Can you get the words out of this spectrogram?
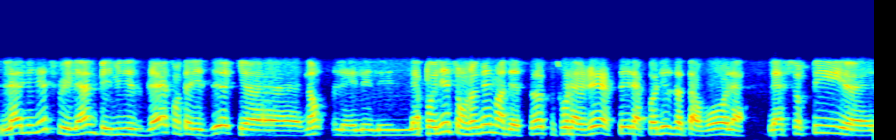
la ministre Freeland et le ministre Blair sont allés dire que euh, non, la police n'ont jamais demandé ça, que ce soit la GRC, la police d'Ottawa, la, la sûreté, euh,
